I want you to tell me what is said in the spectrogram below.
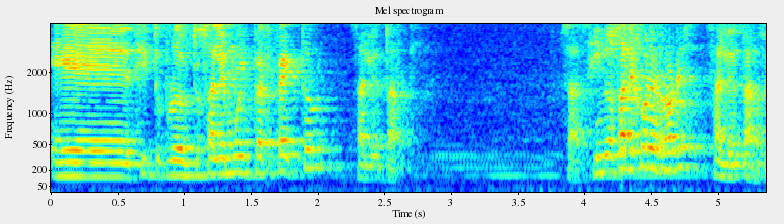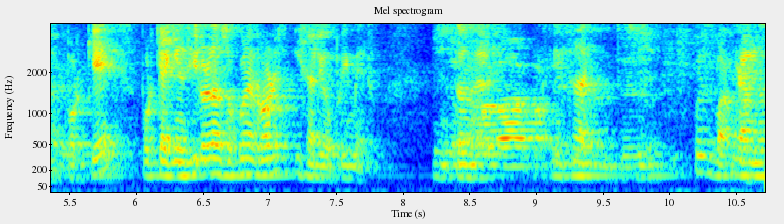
eh, si tu producto sale muy perfecto, salió tarde. O sea, si no sale con errores, salió tarde. ¿Por qué? Porque alguien sí lo lanzó con errores y salió primero. Y Entonces, exacto. Entonces, Sí. pues bacano,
